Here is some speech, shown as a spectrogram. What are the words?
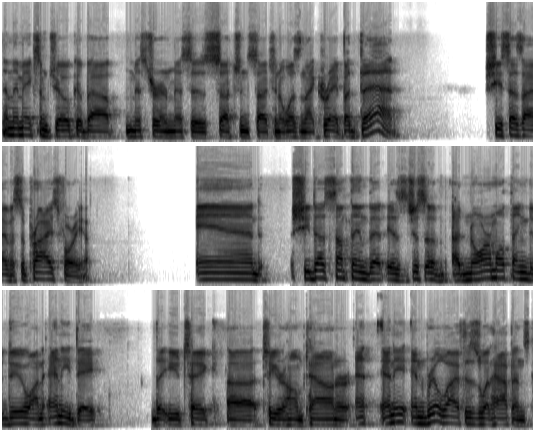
and they make some joke about Mister and Mrs. such and such, and it wasn't that great. But then she says, "I have a surprise for you," and she does something that is just a, a normal thing to do on any date that you take uh, to your hometown or any in real life this is what happens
